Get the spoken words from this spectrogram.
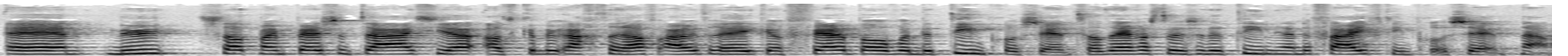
En nu zat mijn percentage, als ik het nu achteraf uitreken, ver boven de 10 procent. Zat ergens tussen de 10 en de 15 procent. Nou...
